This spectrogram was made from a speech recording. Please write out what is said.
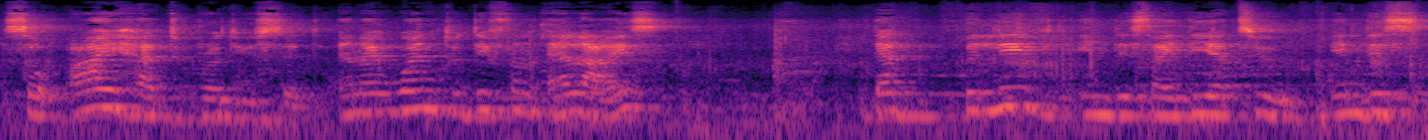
So I had to produce it. And I went to different allies that believed in this idea too, in this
